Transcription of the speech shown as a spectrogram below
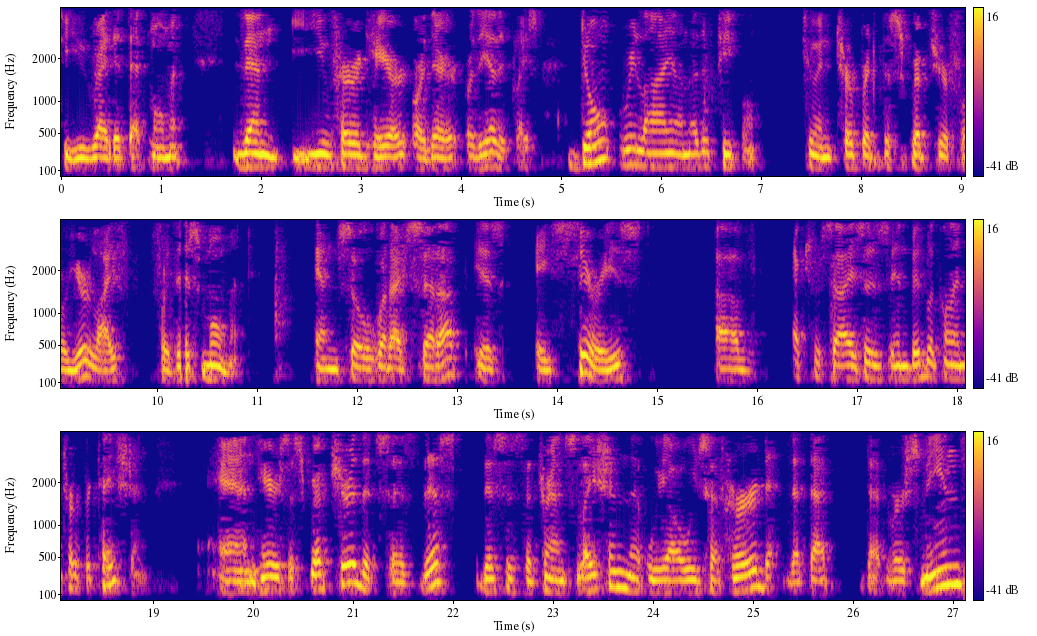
to you right at that moment than you've heard here or there or the other place. Don't rely on other people to interpret the scripture for your life for this moment. And so what I've set up is a series of exercises in biblical interpretation. And here's a scripture that says this. This is the translation that we always have heard that that, that verse means.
